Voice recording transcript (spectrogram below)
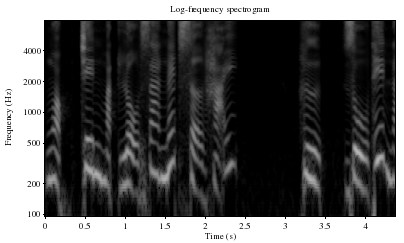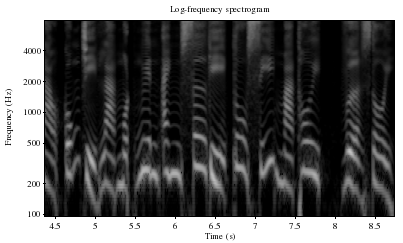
Ngọc trên mặt lộ ra nét sợ hãi. Hừ, dù thế nào cũng chỉ là một nguyên anh sơ kỳ tu sĩ mà thôi, vừa rồi.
